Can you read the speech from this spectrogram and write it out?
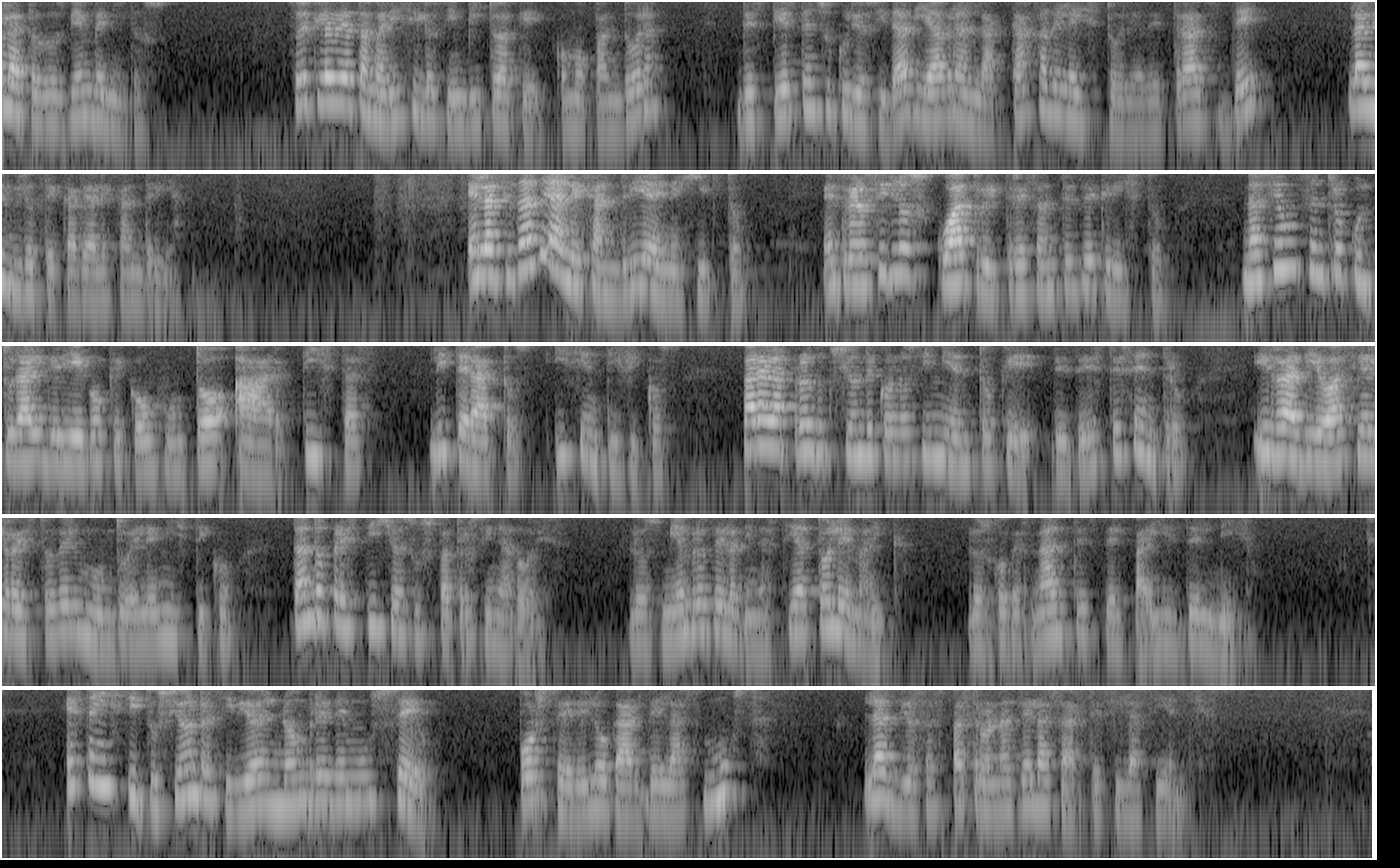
Hola a todos, bienvenidos. Soy Claudia Tamariz y los invito a que, como Pandora, despierten su curiosidad y abran la caja de la historia detrás de la Biblioteca de Alejandría. En la ciudad de Alejandría, en Egipto, entre los siglos IV y III a.C., nació un centro cultural griego que conjuntó a artistas, literatos y científicos para la producción de conocimiento que, desde este centro, irradió hacia el resto del mundo helenístico, dando prestigio a sus patrocinadores, los miembros de la dinastía tolemaica, los gobernantes del país del Nilo. Esta institución recibió el nombre de museo por ser el hogar de las musas, las diosas patronas de las artes y las ciencias.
